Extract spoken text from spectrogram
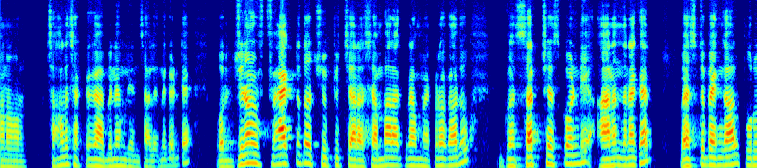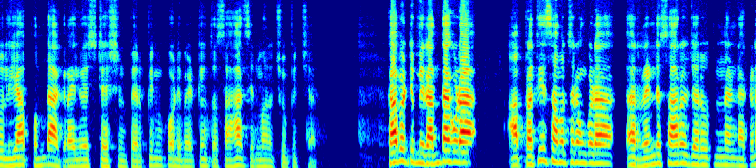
మనం చాలా చక్కగా అభినందించాలి. ఎందుకంటే ఒరిజినల్ ఫ్యాక్ట్తో చూపించారు. ఆ శంబాల గ్రామం ఎక్కడో కాదు. సెర్చ్ చేసుకోండి. Anand Nagar West Bengal Purulia Pundag railway station పేరు. పిన్ కోడ్ మెట్లతో సహా సినిమాను చూపించారు. కాబట్టి మీరంతా కూడా ఆ ప్రతి సంవత్సరం కూడా రెండు సార్లు జరుగుతుందండి అక్కడ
